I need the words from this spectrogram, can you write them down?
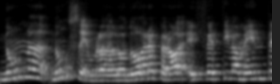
Non, non sembra dall'odore, però effettivamente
